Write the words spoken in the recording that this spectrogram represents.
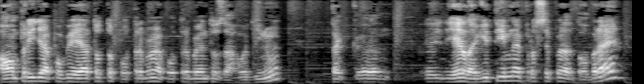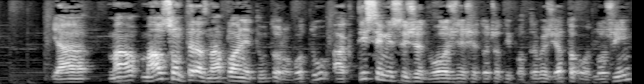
a on príde a povie, ja toto potrebujem a potrebujem to za hodinu, tak e, je legitímne proste povedať, dobre, ja mal, mal som teraz na pláne túto robotu, ak ty si myslíš, že je dôležitejšie to, čo ty potrebuješ, ja to odložím,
